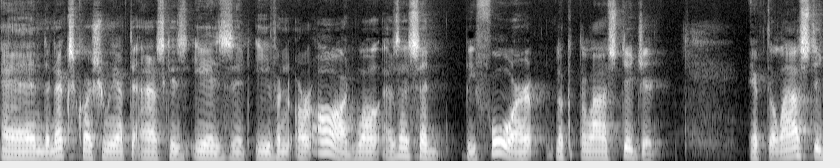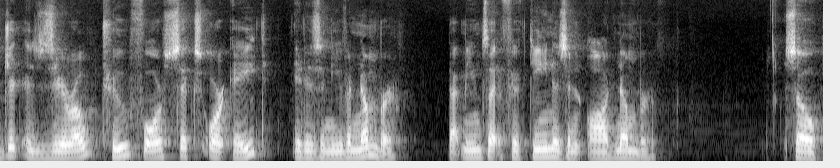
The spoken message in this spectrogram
And the next question we have to ask is, is it even or odd? Well, as I said before, look at the last digit. If the last digit is 0, 2, 4, 6, or 8, it is an even number. That means that 15 is an odd number. So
